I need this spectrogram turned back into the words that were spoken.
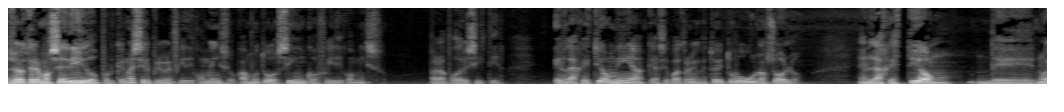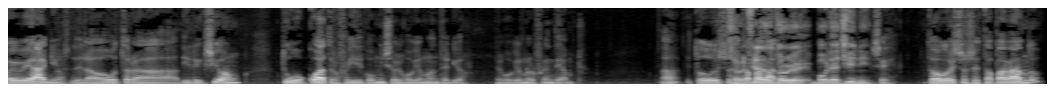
Nosotros tenemos cedido, porque no es el primer fideicomiso. Camus tuvo cinco fideicomisos para poder existir. En la gestión mía, que hace cuatro años que estoy, tuvo uno solo. En la gestión de nueve años de la otra dirección, tuvo cuatro fideicomisos del gobierno anterior, del gobierno del Frente Amplio. ¿Ah? Todo eso se, está pagando. Sí, todo eso se está pagando.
